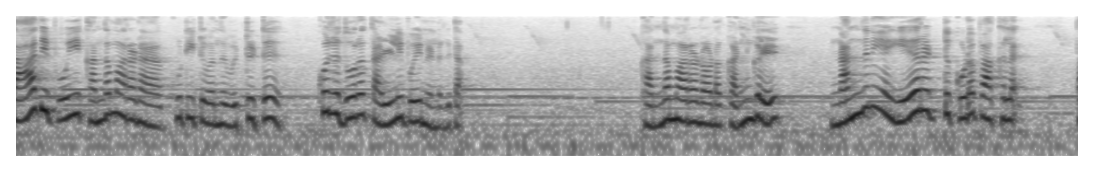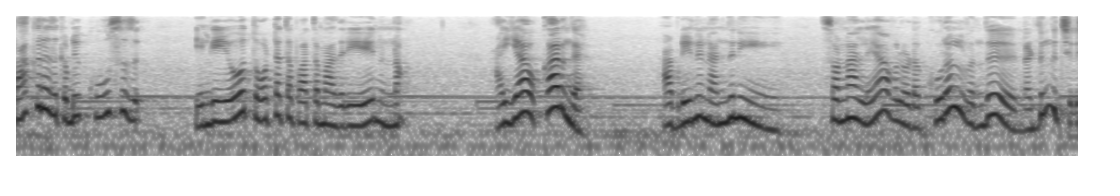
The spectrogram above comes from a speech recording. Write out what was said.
தாதி போய் கந்தமாறனை கூட்டிட்டு வந்து விட்டுட்டு கொஞ்சம் தூரம் தள்ளி போய் நின்றுக்கிட்டா கந்தமாறனோட கண்கள் நந்தினியை ஏறட்டு கூட பார்க்கல. பார்க்குறதுக்கு அப்படியே கூசுது. எங்கேயோ தோட்டத்தை பார்த்த மாதிரியே நின்னான் ஐயா உட்காருங்க. அப்படின்னு நந்தினி சொன்னா இல்லையா அவளோட குரல் வந்து நடுங்குச்சு.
